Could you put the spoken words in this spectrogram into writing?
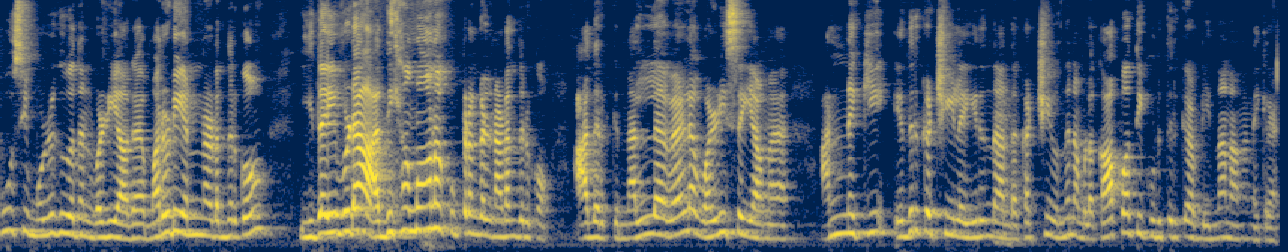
பூசி முழுகுவதன் வழியாக மறுபடியும் என்ன நடந்திருக்கும்? இதை விட அதிகமான குற்றங்கள் நடந்திருக்கும். அதற்கு நல்ல வேளை வழி செய்யாமல் அன்னைக்கு எதிர்க்கட்சியில் இருந்த அந்த கட்சி வந்து நம்மளை காப்பாற்றி கொடுத்துருக்கு அப்படின்னு தான் நான் நினைக்கிறேன்.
